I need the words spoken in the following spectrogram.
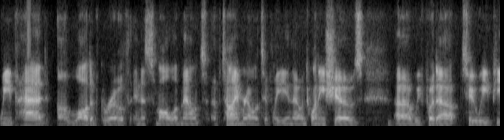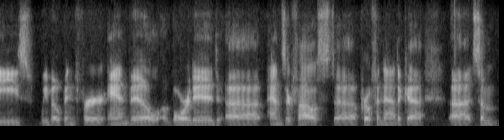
we've had a lot of growth in a small amount of time relatively you know in 20 shows uh, we've put out two eps we've opened for anvil aborted uh, panzerfaust uh, profanatica uh, some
